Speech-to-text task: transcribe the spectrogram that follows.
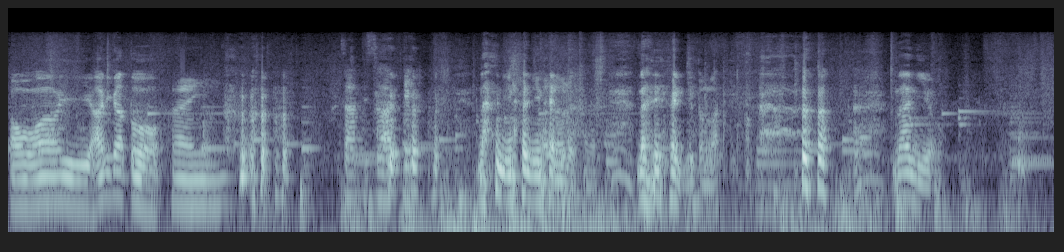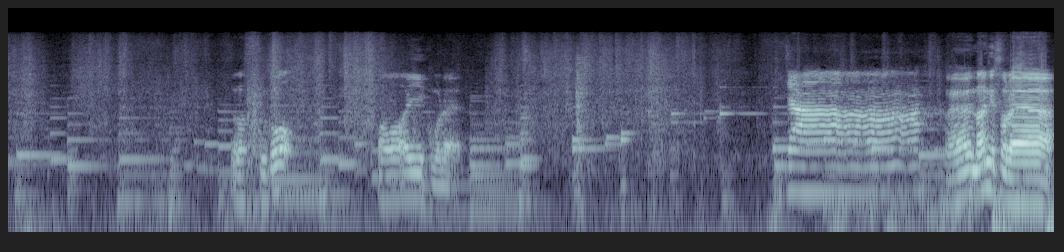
かわい。いありがとう。はい。座って座って。何何何？何何？ちょっと待って何ようわすごっ。かわいいこれ。じゃーん。えー、何それ？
